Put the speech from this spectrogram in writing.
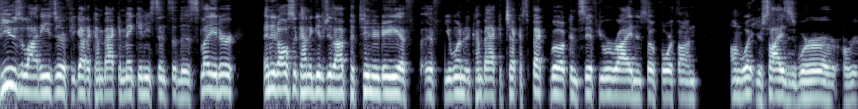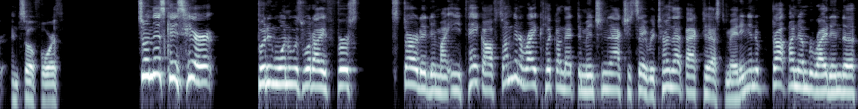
views a lot easier if you got to come back and make any sense of this later. And it also kind of gives you the opportunity if if you wanted to come back and check a spec book and see if you were right and so forth on on what your sizes were or, or, and so forth. So in this case here, footing one was what I first started in my e-takeoff. So I'm going to right click on that dimension and actually say return that back to estimating and drop my number right into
